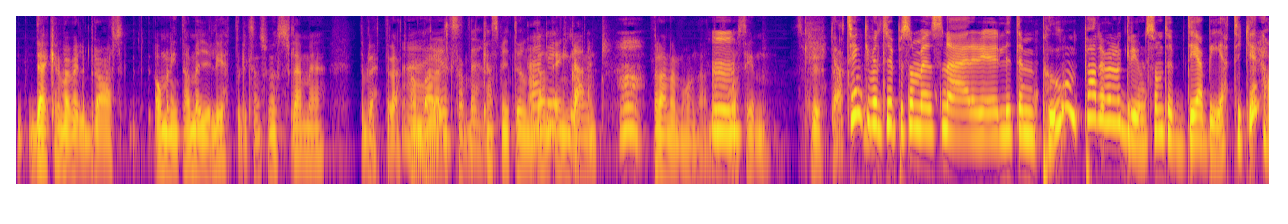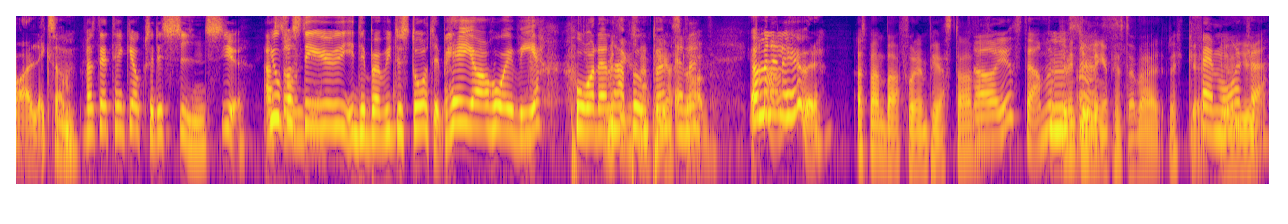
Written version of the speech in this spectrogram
där kan det vara väldigt bra om man inte har möjlighet att liksom smussla med tabletter att man bara liksom kan smita undan en gång klart. varannan månad och Mm. få sin spruta. Jag tänker väl typ som en sån här eh, liten pump hade väl varit grymt som typ diabetiker har liksom. Mm. Fast jag tänker också det syns ju. jo Alltså, fast om det, är ju, det behöver ju inte stå typ hej jag har HIV på den här pumpen. Eller? Ja men eller hur? Att man bara får en p-stav. Ja just det. Men Jag vet inte hur länge p-stavar räcker. Fem år Jag tror jag.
